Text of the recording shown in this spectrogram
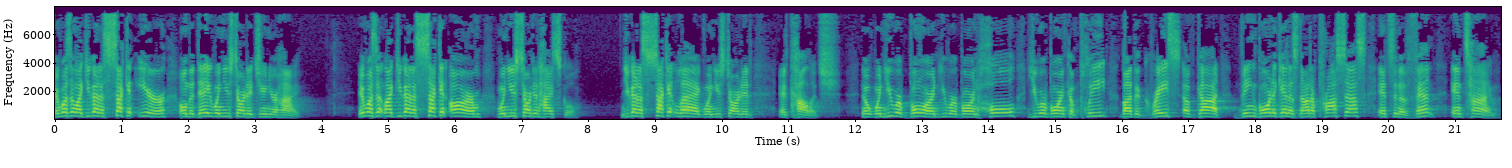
It wasn't like you got a second ear on the day when you started junior high. It wasn't like you got a second arm when you started high school. You got a second leg when you started at college. No, when you were born, you were born whole, you were born complete by the grace of God. Being born again is not a process, it's an event in time.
